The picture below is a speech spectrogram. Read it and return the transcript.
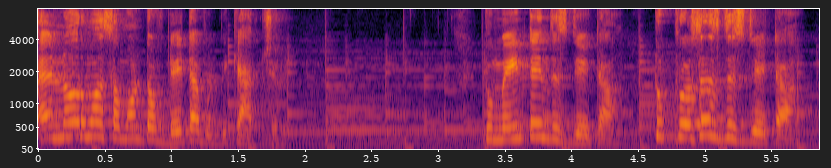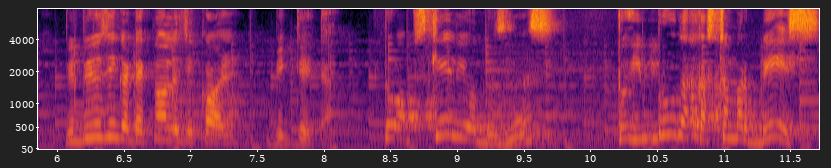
enormous amount of data would be captured. To maintain this data, to process this data, we'll be using a technology called big data. To upscale your business, to improve the customer base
